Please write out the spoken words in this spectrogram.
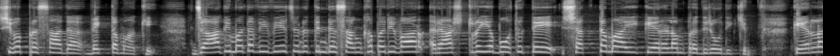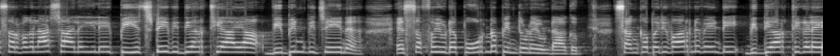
ശിവപ്രസാദ് വ്യക്തമാക്കി. ജാതിമത വിവേചനത്തിന്റെ സംഘപരിവാർ രാഷ്ട്രീയ ബോധത്തെ ശക്തമായി കേരളം പ്രതിരോധിക്കും. കേരള സർവകലാശാലയിലെ പി എച്ച് ഡി വിദ്യാർത്ഥിയായ വിപിൻ വിജയന് എസ് എഫ് ഐയുടെ പൂർണ പിന്തുണയുണ്ടാകും. സംഘപരിവാറിന് വേണ്ടി വിദ്യാർത്ഥികളെ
